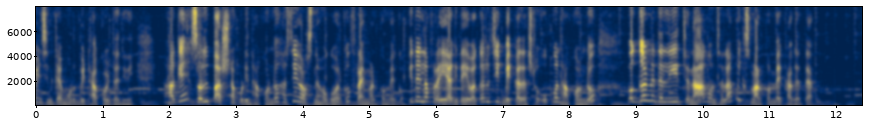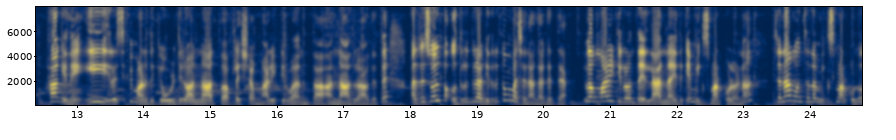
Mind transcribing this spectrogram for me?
ಮೆಣಸಿನ್ಕಾಯಿ ಮುರಿದ್ಬಿಟ್ಟು ಹಾಕೊಳ್ತಾ ಇದ್ದೀನಿ. ಹಾಗೆ ಸ್ವಲ್ಪ ಅರ್ಶಿನ ಪುಡಿನ ಹಾಕ್ಕೊಂಡು, ಹಸಿ ವಾಸನೆ ಹೋಗೋವರೆಗೂ ಫ್ರೈ ಮಾಡ್ಕೊಬೇಕು. ಇದೆಲ್ಲ ಫ್ರೈ ಆಗಿದೆ, ಇವಾಗ ರುಚಿಗೆ ಬೇಕಾದಷ್ಟು ಉಪ್ಪನ್ನು ಹಾಕ್ಕೊಂಡು ಒಗ್ಗರಣೆದಲ್ಲಿ ಚೆನ್ನಾಗಿ ಒಂದ್ಸಲ ಮಿಕ್ಸ್ ಮಾಡ್ಕೊಬೇಕಾಗತ್ತೆ. ಹಾಗೆಯೇ ಈ ರೆಸಿಪಿ ಮಾಡೋದಕ್ಕೆ ಉಳಿದಿರೋ ಅನ್ನ ಅಥವಾ ಫ್ರೆಶ್ ಆಗಿ ಮಾಡಿಟ್ಟಿರುವ ಅಂತ ಅನ್ನ ಆದರೂ ಆಗುತ್ತೆ. ಆದರೆ ಸ್ವಲ್ಪ ಉದ್ರುದ್ರಾಗಿದ್ರೆ ತುಂಬ ಚೆನ್ನಾಗಾಗತ್ತೆ. ಇವಾಗ ಮಾಡಿಟ್ಟಿರುವಂಥ ಎಲ್ಲ ಅನ್ನ ಇದಕ್ಕೆ ಮಿಕ್ಸ್ ಮಾಡ್ಕೊಳ್ಳೋಣ. ಚೆನ್ನಾಗಿ ಒಂದ್ಸಲ ಮಿಕ್ಸ್ ಮಾಡಿಕೊಂಡು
